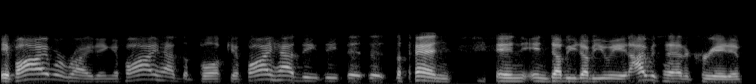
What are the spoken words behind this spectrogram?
if I were writing, if I had the book, if I had the the the, the, the pen in in WWE and I was head of creative,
